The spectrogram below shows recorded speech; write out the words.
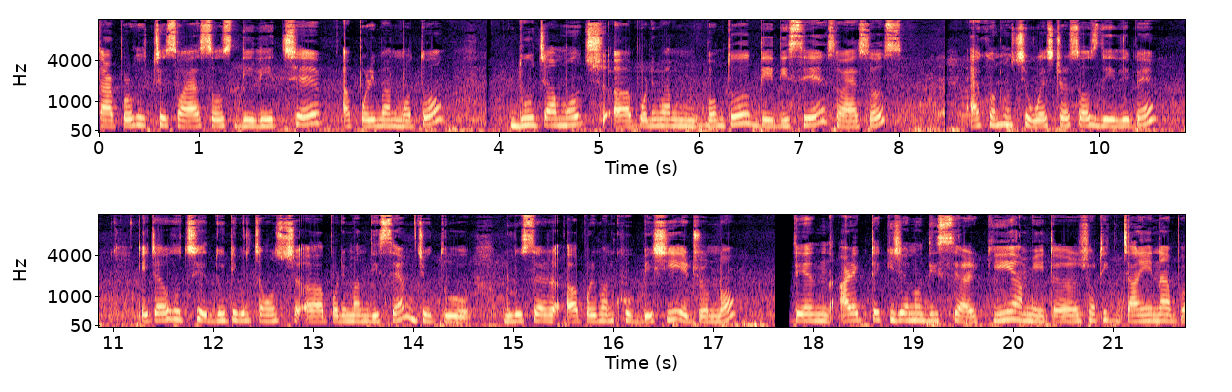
তারপর হচ্ছে সয়া সস দিয়ে দিচ্ছে পরিমাণ মতো। দু চামচ পরিমাণ মতো দিয়ে দিছে সয়া সস এখন হচ্ছে ওয়েস্টার সস দিয়ে দিবে। এটাও হচ্ছে দুই টেবিল চামচ পরিমাণ দিছে, যেহেতু নুডলসের পরিমাণ খুব বেশি, এর জন্য। দেন আরেকটা কি যেন দিচ্ছে আর কি, আমি এটা সঠিক জানি না, বা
